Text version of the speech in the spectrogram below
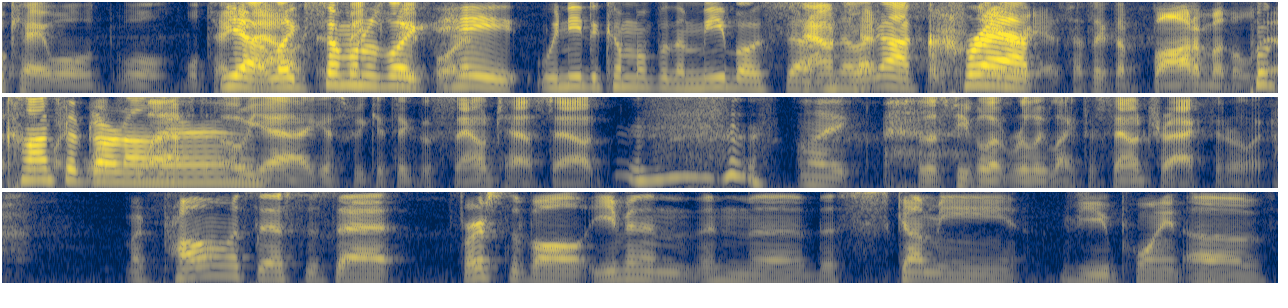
okay. We'll we'll we'll take. yeah, out like and someone was like, for it. "Hey, we need to come up with amiibo stuff." Sound and they're test like, "Ah, crap." hilarious. That's like the bottom of the Put list. of, concept like, art on left. there. Oh yeah, I guess we could take the sound test out Like for those people that really like the soundtrack that are like, my problem with this is that first of all, even in, in the the scummy viewpoint of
